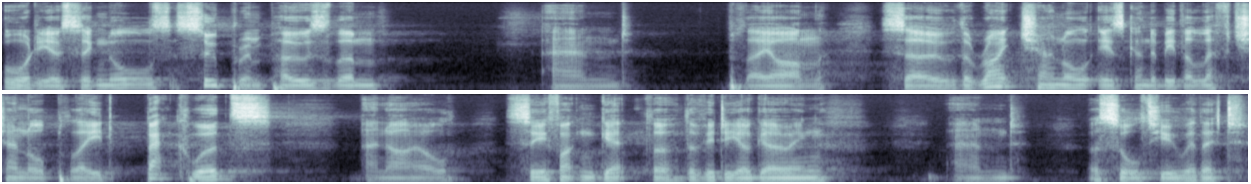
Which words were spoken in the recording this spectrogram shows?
audio signals, superimpose them, and play on. So the right channel is going to be the left channel played backwards, and I'll see if I can get the, the video going and assault you with it.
